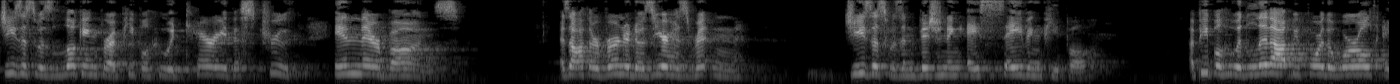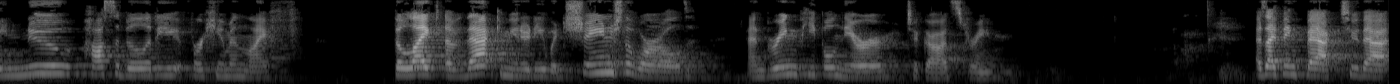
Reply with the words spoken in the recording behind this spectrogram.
Jesus was looking for a people who would carry this truth in their bones. As author Verna Dozier has written, Jesus was envisioning a saving people, a people who would live out before the world a new possibility for human life. The light of that community would change the world and bring people nearer to God's dream. As I think back to that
